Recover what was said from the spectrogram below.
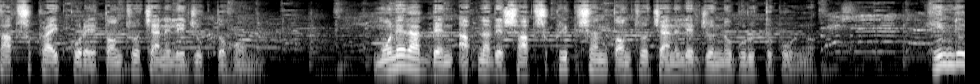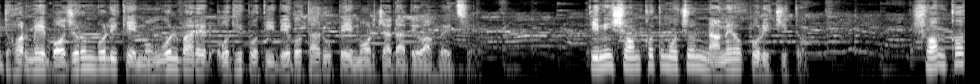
সাবস্ক্রাইব করে তন্ত্র চ্যানেলে যুক্ত হন। মনে রাখবেন, আপনাদের সাবস্ক্রিপশন তন্ত্র চ্যানেলের জন্য গুরুত্বপূর্ণ। হিন্দু ধর্মে বজরঙ্গলীকে মঙ্গলবারের অধিপতি দেবতা রূপে মর্যাদা দেওয়া হয়েছে। তিনি সংকটমোচন নামেও পরিচিত। সংকট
